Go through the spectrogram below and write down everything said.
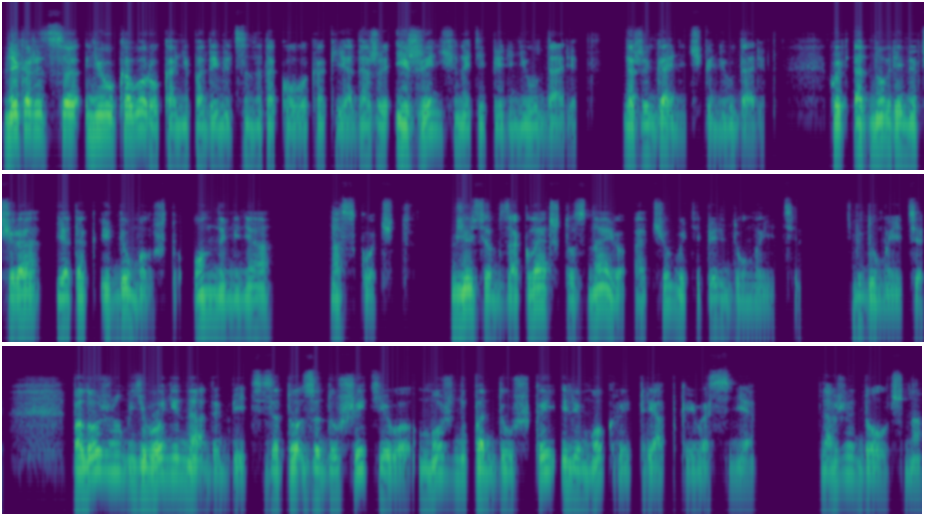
Мне кажется, ни у кого рука не подымется на такого, как я. Даже и женщина теперь не ударит. Даже Ганечка не ударит. Хоть одно время вчера я так и думал, что он на меня наскочит. Бьюсь об заклад, что знаю, о чем вы теперь думаете. Вы думаете, положим, его не надо бить, зато задушить его можно подушкой или мокрой тряпкой во сне. Даже должно.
